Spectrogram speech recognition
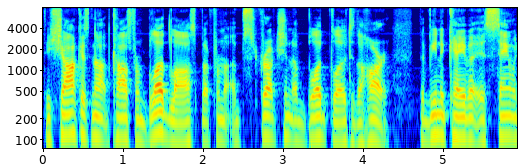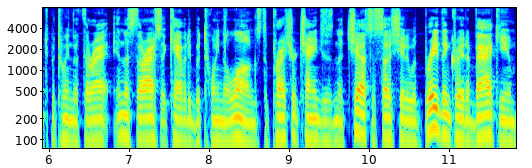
The shock is not caused from blood loss, but from obstruction of blood flow to the heart. The vena cava is sandwiched between the thora- in the thoracic cavity between the lungs. The pressure changes in the chest associated with breathing create a vacuum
